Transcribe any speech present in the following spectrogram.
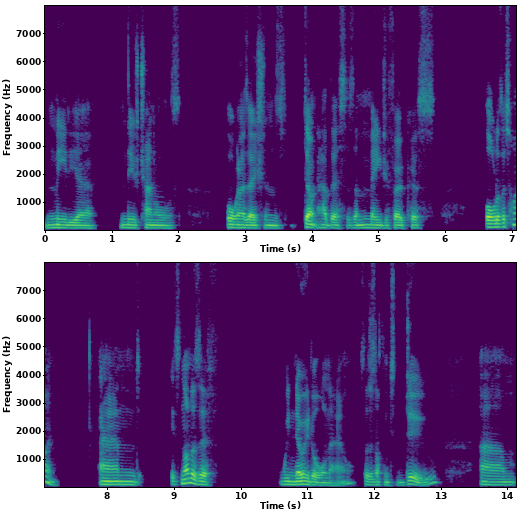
media, news channels, organizations don't have this as a major focus all of the time. And it's not as if we know it all now, so there's nothing to do. Um,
